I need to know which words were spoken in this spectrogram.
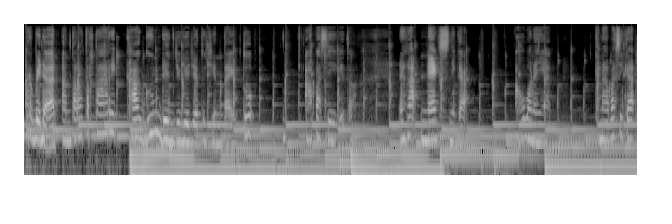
perbedaan antara tertarik, kagum, dan juga jatuh cinta itu apa sih gitu. Nah, Kak, next nih, Kak. Aku mau nanya, kenapa sih, Kak,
